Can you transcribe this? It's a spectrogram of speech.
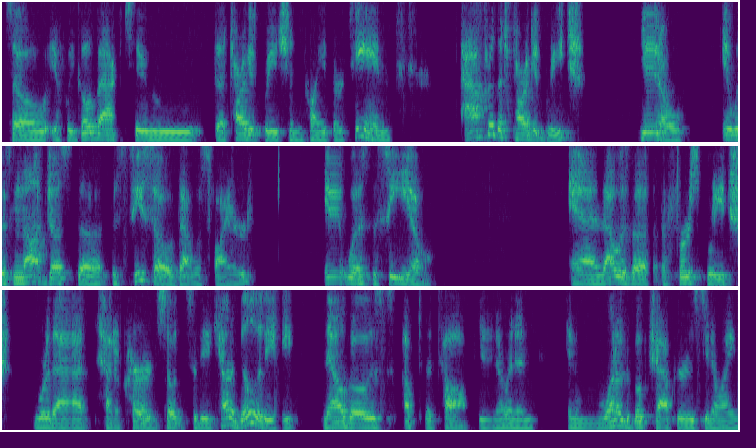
So if we go back to the Target breach in 2013, after the Target breach, you know, it was not just the, the CISO that was fired, it was the CEO. And that was the, the first breach where that had occurred. So, so the accountability now goes up to the top, you know, and in, in one of the book chapters, you know, I,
